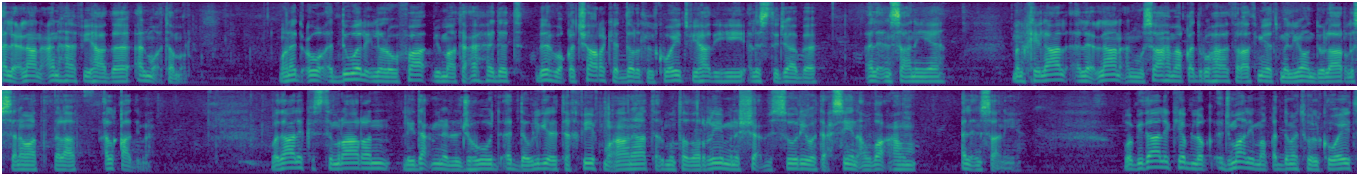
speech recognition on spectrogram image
الإعلان عنها في هذا المؤتمر. وندعو الدول إلى الوفاء بما تعهدت به وقد شاركت دولة الكويت في هذه الاستجابة الإنسانية. من خلال الإعلان عن مساهمة قدرها 300 مليون دولار للسنوات الثلاث القادمة. وذلك استمرارا لدعمنا للجهود الدولية لتخفيف معاناة المتضررين من الشعب السوري وتحسين أوضاعهم الإنسانية. وبذلك يبلغ إجمالي ما قدمته الكويت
